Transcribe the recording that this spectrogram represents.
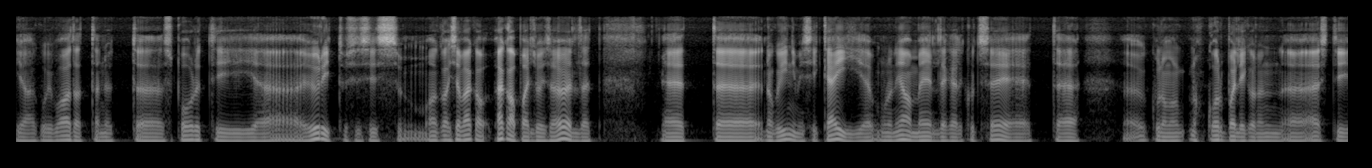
ja kui vaadata nüüd äh, spordiüritusi, siis ma ka ise väga, väga palju ei saa öelda, et, et äh, nagu inimesi ei käi ja mul on hea meel tegelikult see, et äh, kuna ma noh, korvpalliga olen hästi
